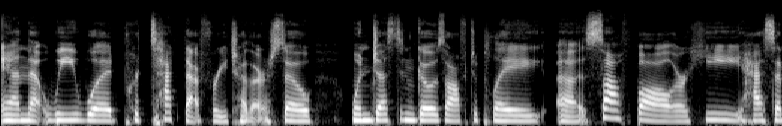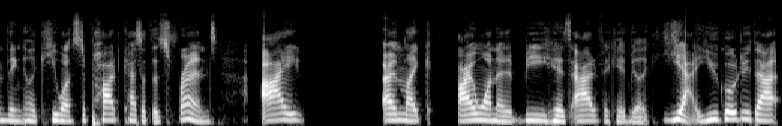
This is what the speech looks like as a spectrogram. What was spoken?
And that we would protect that for each other. So when Justin goes off to play uh, softball or he has something like he wants to podcast with his friends, I, I'm like, I want to be his advocate and be like, yeah, you go do that.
